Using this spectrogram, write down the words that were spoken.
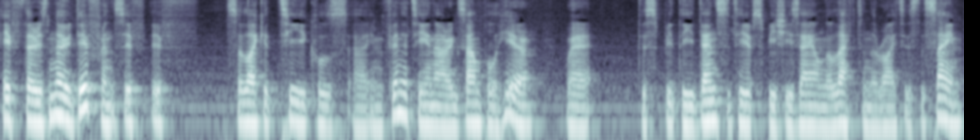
if there is no difference, if, if so like at t equals uh, infinity in our example here, where the, the density of species A on the left and the right is the same,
